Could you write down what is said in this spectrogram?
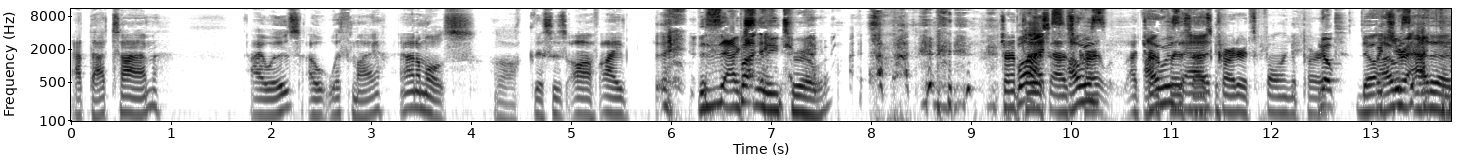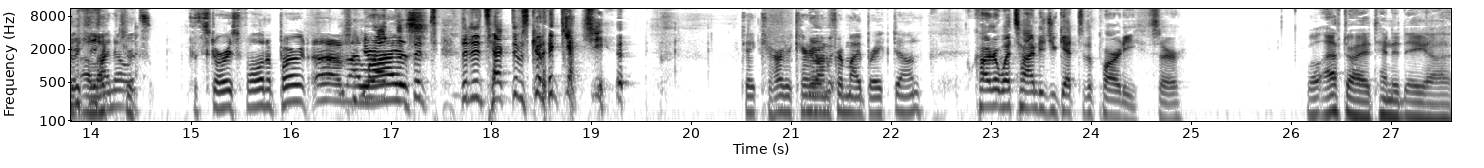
At that time, I was out with my animals. Oh, this is off. I This is actually true. trying to But play this as I was- Carter. I I was play this as Carter. It's falling apart. Nope. No, but I you're was at a, the- a I know it's the story's falling apart. Oh, my You're lies. the, the, the detective's gonna get you. okay, Carter, carry No, on but- from my breakdown. Carter, what time did you get to the party, sir? Well, after I attended a uh,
